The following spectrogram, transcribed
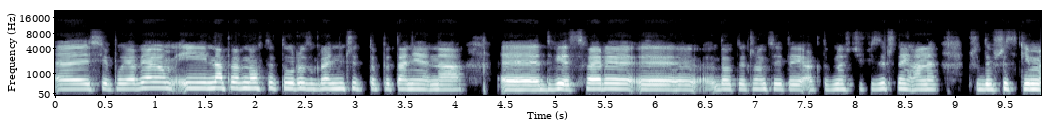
e, się pojawiają i na pewno chcę tu rozgraniczyć to pytanie na e, dwie sfery dotyczącej tej aktywności fizycznej, ale przede wszystkim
